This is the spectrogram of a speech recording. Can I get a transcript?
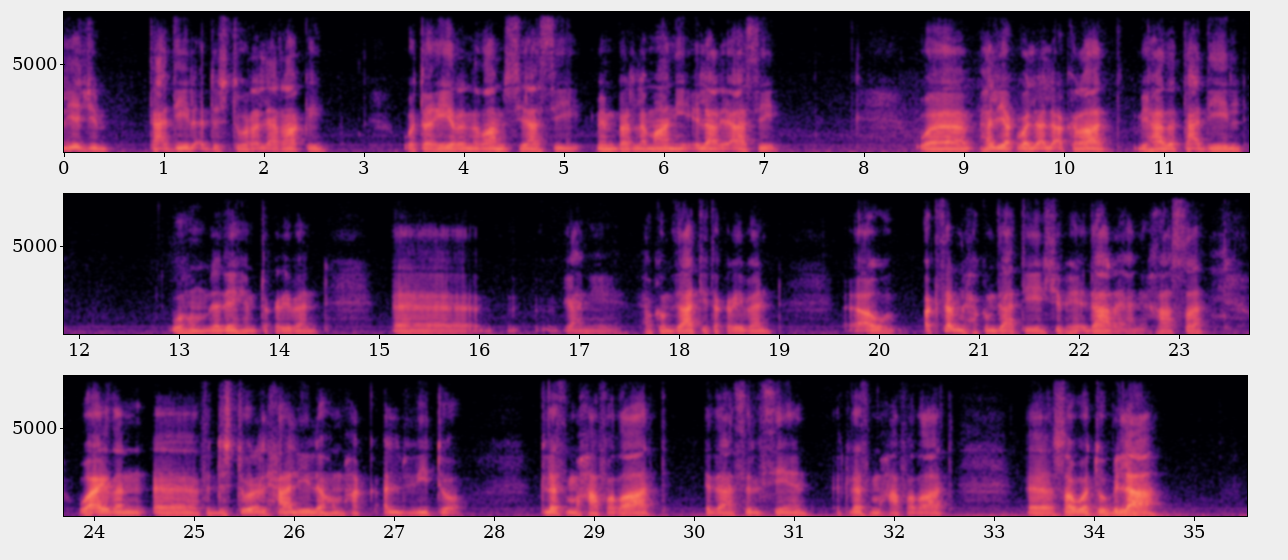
هل يجب تعديل الدستور العراقي وتغيير النظام السياسي من برلماني إلى رئاسي؟ وهل يقبل الأكراد بهذا التعديل؟ وهم لديهم تقريبا آه، يعني حكم ذاتي تقريبا أو أكثر من حكم ذاتي شبه إدارة يعني خاصة. وأيضا آه، في الدستور الحالي لهم حق الفيتو ثلاث محافظات إذا ثلثين ثلاث محافظات آه، صوتوا بلا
